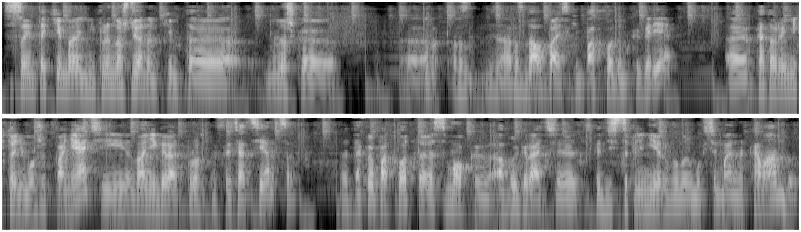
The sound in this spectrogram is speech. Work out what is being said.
со своим таким э, непринужденным каким-то немножко раздолбайским подходом к игре, Э, который никто не может понять, и ну, они играют просто, так от сердца. Такой подход э, смог э, обыграть так сказать, дисциплинированную максимально команду.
